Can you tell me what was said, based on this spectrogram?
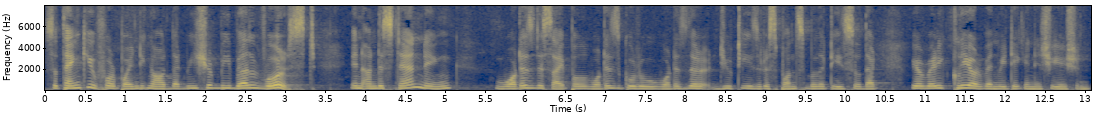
So, thank you for pointing out that we should be well versed in understanding what is disciple, what is guru, what is the duties, responsibilities, so that we are very clear when we take initiation.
